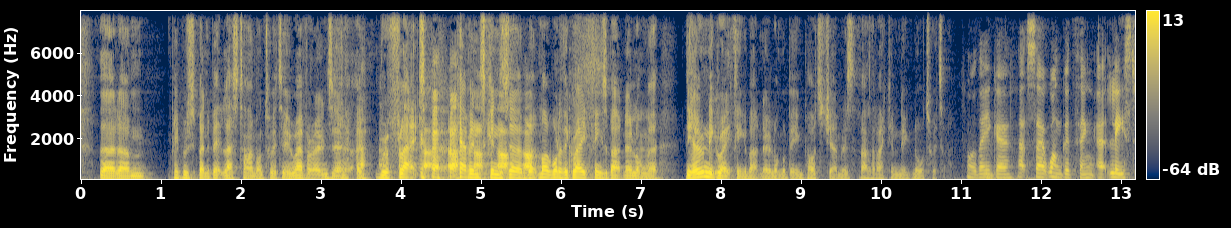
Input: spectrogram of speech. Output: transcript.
that um, people who spend a bit less time on Twitter, whoever owns it, reflect Kevin's concern. But one of the great things about no longer, the only great thing about no longer being party chairman is the fact that I can ignore Twitter. Well, there you go. That's uh, one good thing, at least.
